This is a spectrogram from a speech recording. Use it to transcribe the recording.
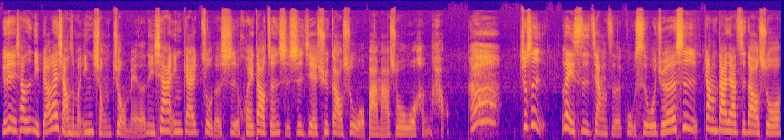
有点像是你不要再想什么英雄救美了，你现在应该做的是回到真实世界去告诉我爸妈说我很好，就是类似这样子的故事，我觉得是让大家知道说，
